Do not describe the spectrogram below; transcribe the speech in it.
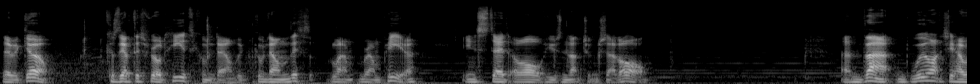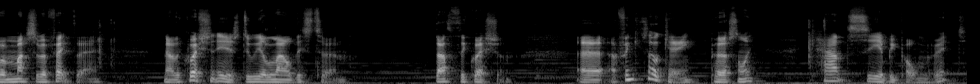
There we go. Because they have this road here to come down. They come down this ramp here instead of using that junction at all. And that will actually have a massive effect there. Now the question is, do we allow this turn? That's the question. Uh, I think it's okay, personally. Can't see a big problem with it.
